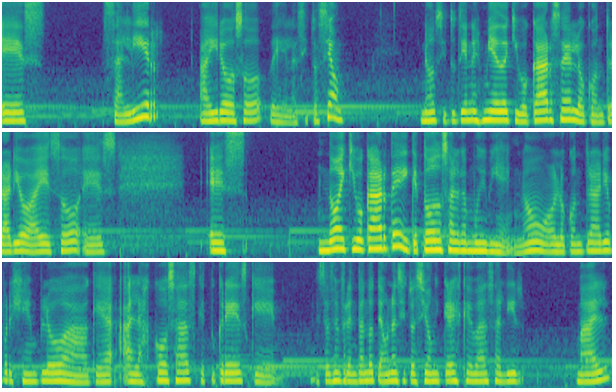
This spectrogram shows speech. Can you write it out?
es salir airoso de la situación. ¿no? Si tú tienes miedo a equivocarse, lo contrario a eso es, es no equivocarte y que todo salga muy bien, ¿no? O lo contrario, por ejemplo, a que a las cosas que tú crees que estás enfrentándote a una situación y crees que va a salir mal.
